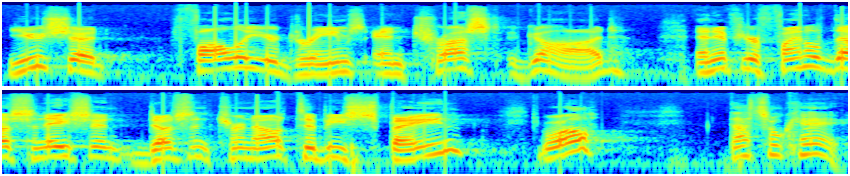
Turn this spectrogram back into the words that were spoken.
You should follow your dreams and trust God and if your final destination doesn't turn out to be Spain, well, that's okay.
